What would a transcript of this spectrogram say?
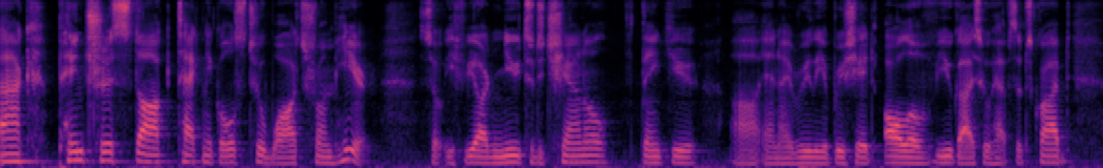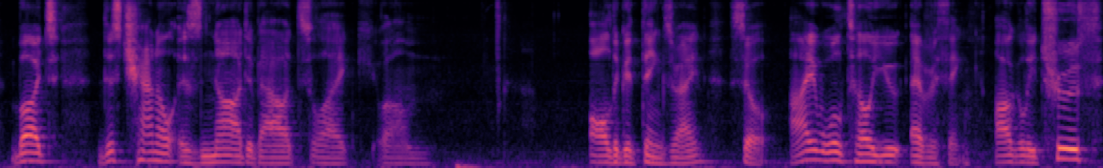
back Pinterest stock technicals to watch from here. So if you are new to the channel, thank you. Uh, and I really appreciate all of you guys who have subscribed. But this channel is not about like um, all the good things, right? So I will tell you everything. Ugly truth,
